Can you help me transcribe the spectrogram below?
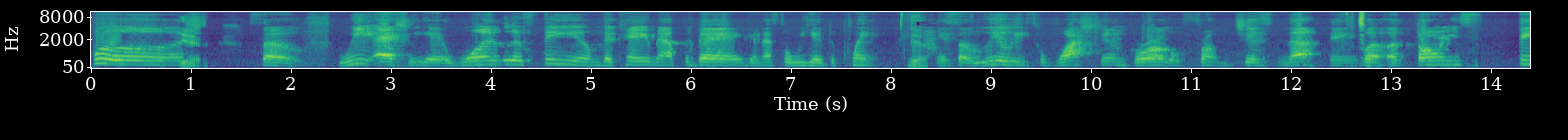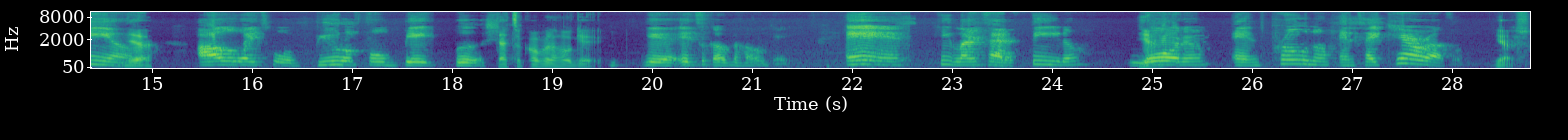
bush. Yeah. So we actually had one little stem that came out the bag, and that's what we had to plant. Yeah. And so Lily, to watch them grow from just nothing but a thorny stem Yeah. all the way to a beautiful big bush. That took over the whole gate. Yeah, it took over the whole gate, And he learned how to feed them, Yeah. water them, and prune them and take care of them. Yes.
